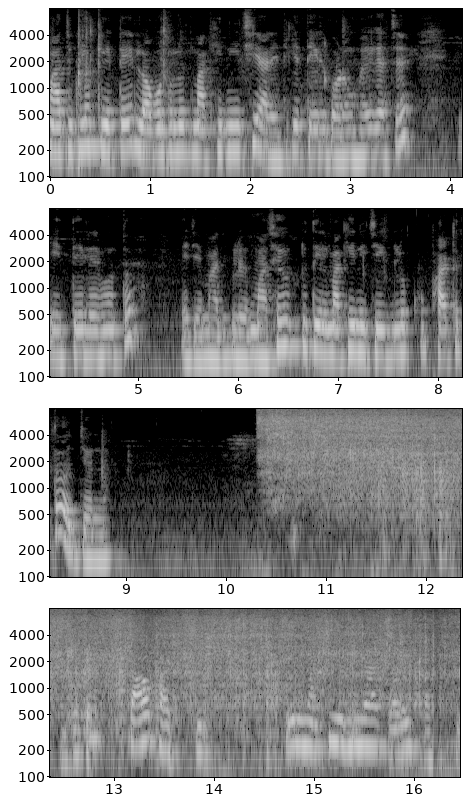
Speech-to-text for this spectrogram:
মাছগুলো কেটে লবণ হলুদ মাখিয়ে নিয়েছি আর এদিকে তেল গরম হয়ে গেছে। এই তেলের মতো এই যে মাছগুলো, মাছেও একটু তেল মাখিয়ে নিয়েছি, এগুলো খুব ফাটে তো ওর জন্য। তাও খাচ্ছি তেল মাখিয়ে নেওয়ার পরে খাচ্ছি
